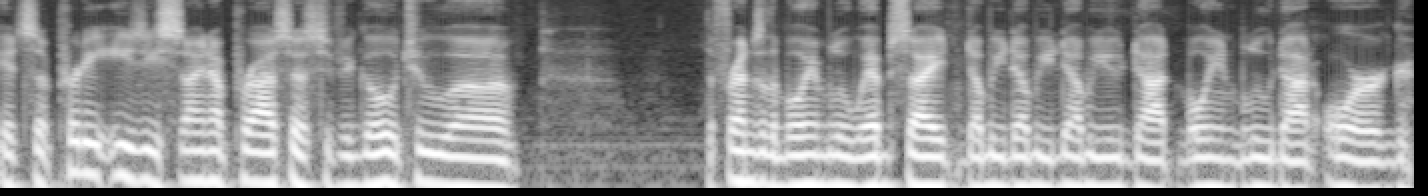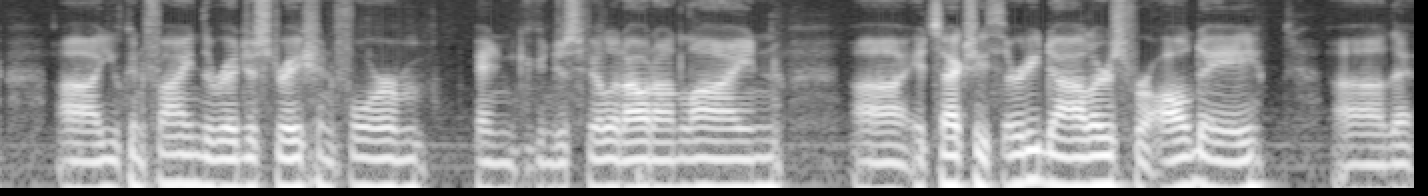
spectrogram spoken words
it's a pretty easy sign up process if you go to uh, the Friends of the Boy in Blue website, www.boyinblue.org. Uh, you can find the registration form and you can just fill it out online. Uh, it's actually $30 for all day. Uh, that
